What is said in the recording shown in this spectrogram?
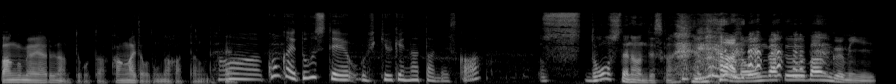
番組をやるなんてことは考えたこともなかったので。あー今回どうしてお引き受けになったんですか、どうしてなんですかね。まああの音楽番組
